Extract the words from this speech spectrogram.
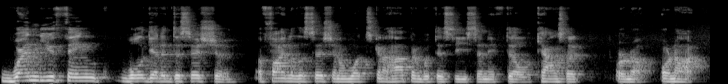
When do you think we'll get a decision, a final decision on what's going to happen with this season, if they'll cancel it or no, or not?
